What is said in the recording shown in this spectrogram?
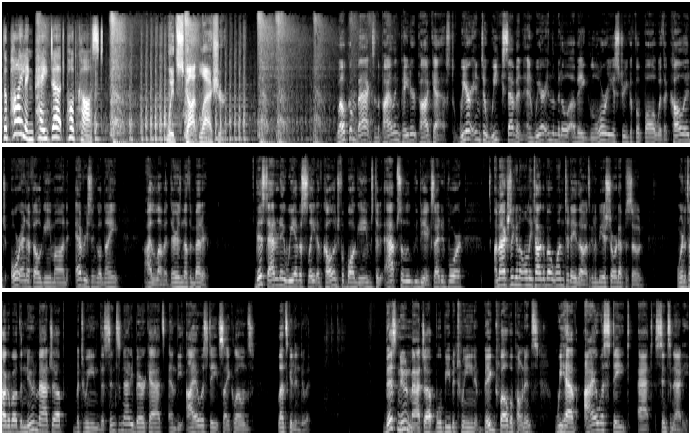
The Piling Pay Dirt Podcast. with Scott Lasher. Welcome back to the Piling Pay Dirt podcast. We are into week seven, and we are in the middle of a glorious streak of football with a college or NFL game on every single night. I love it. There is nothing better. This Saturday, we have a slate of college football games to absolutely be excited for. I'm actually going to only talk about one today, though. It's going to be a short episode. We're going to talk about the noon matchup between the Cincinnati Bearcats and the Iowa State Cyclones. Let's get into it. This noon matchup will be between Big 12 opponents. We have Iowa State at Cincinnati.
